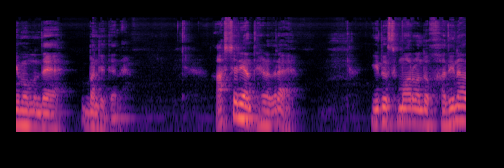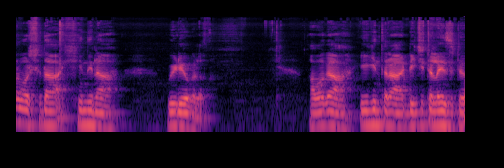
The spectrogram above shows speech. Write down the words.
ನಿಮ್ಮ ಮುಂದೆ ಬಂದಿದ್ದೇನೆ. ಆಶ್ಚರ್ಯ ಅಂತ ಹೇಳಿದ್ರೆ, ಇದು ಸುಮಾರು ಒಂದು ಹದಿನಾರು ವರ್ಷದ ಹಿಂದಿನ ವಿಡಿಯೋಗಳು. ಆವಾಗ ಈಗಿನ ಥರ ಡಿಜಿಟಲೈಸ್ಡ್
